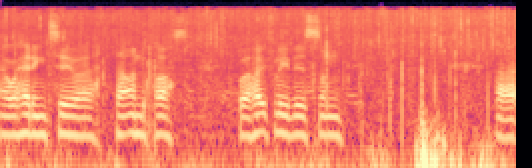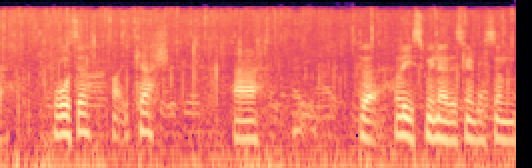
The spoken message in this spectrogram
now we're heading to uh, that underpass, where hopefully there's some uh, water, like cache. Uh, but at least we know there's going to be some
